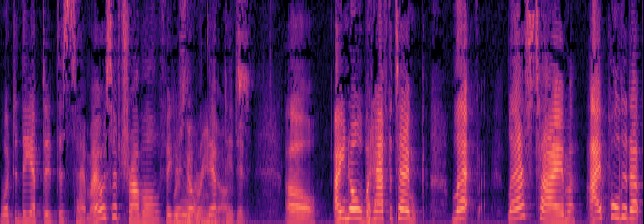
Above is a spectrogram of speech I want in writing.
What did they update this time? I always have trouble figuring the out what they green updated. Oh, I know, but half the time, la- last time I pulled it up,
